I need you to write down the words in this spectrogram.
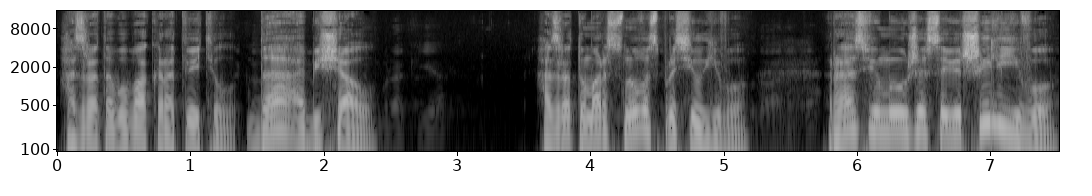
Хазрат Абу Бакр ответил, «Да, обещал». Хазрат Умар снова спросил его, «Разве мы уже совершили его?»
